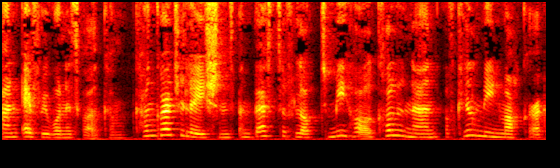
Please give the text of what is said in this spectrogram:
and everyone is welcome. Congratulations and best of luck to Mihal Cullinan of Kilmeen Macra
